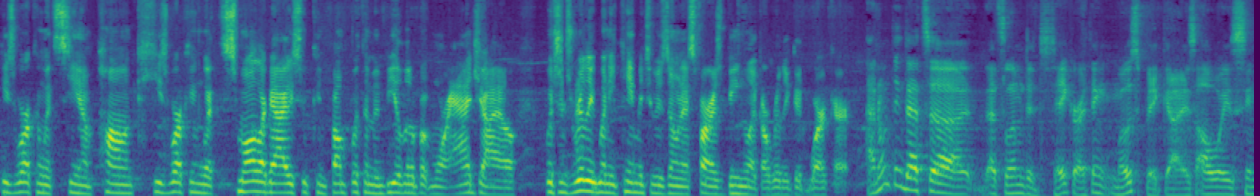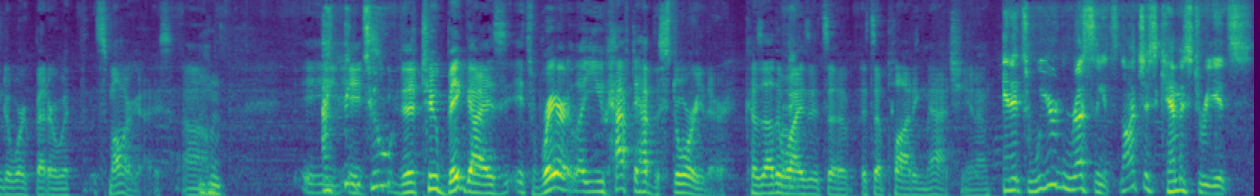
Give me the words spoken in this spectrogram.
he's working with CM Punk, he's working with smaller guys who can bump with him and be a little bit more agile. Which is really when he came into his own as far as being like a really good worker. I don't think that's uh that's limited to Taker. I think most big guys always seem to work better with smaller guys. Um, it- I think it's- too- the two big guys. It's rare. Like you have to have the story there because otherwise it's a it's a plotting match. You know. and it's weird in wrestling. It's not just chemistry. It's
